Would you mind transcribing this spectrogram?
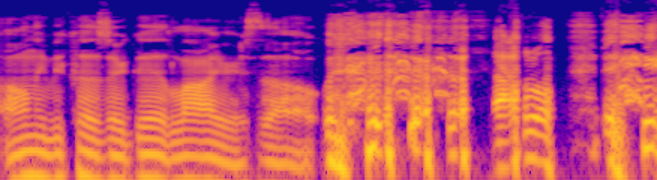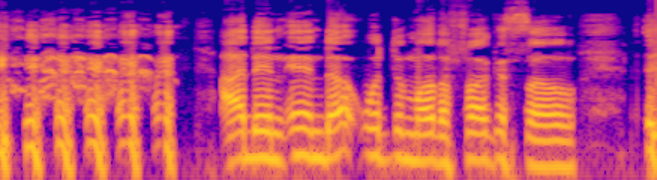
Only because they're good liars, though. I don't. I didn't end up with the motherfucker, so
